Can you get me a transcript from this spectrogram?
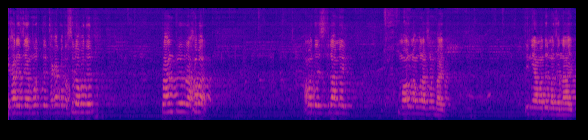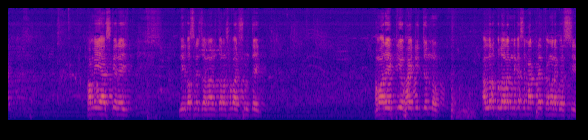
এখানে যে মুহূর্তে থাকার কথা ছিল আমাদের প্রাণপ্রিয় রাহাবার। আমাদের ইসলামের মৌলানা মুল হাসান ভাই তিনি আমাদের মাঝে নাই। আমি আজকের এই নির্বাচনের জন- জনসভার শুরুতেই আমার এই প্রিয় ভাইটির জন্য আল্লাহ রব্বুল আলমিনের কাছে মাগফিরাত কামনা করছি।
